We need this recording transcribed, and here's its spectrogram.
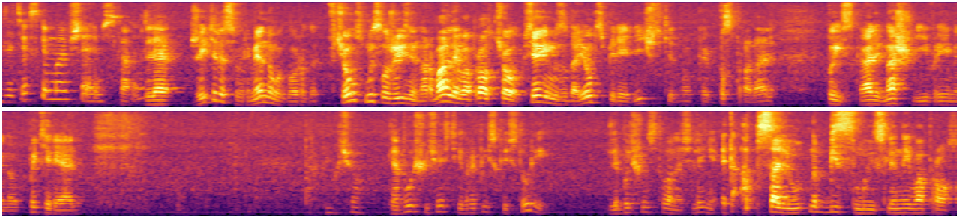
Для тех, с кем мы общаемся. Да. да? Для жителя современного города. В чем смысл жизни? Нормальный вопрос. Что, все им задаются периодически, ну, как пострадали, поискали, нашли временно, потеряли. Проблема в чем? Для большей части европейской истории, для большинства населения, это абсолютно бессмысленный вопрос.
